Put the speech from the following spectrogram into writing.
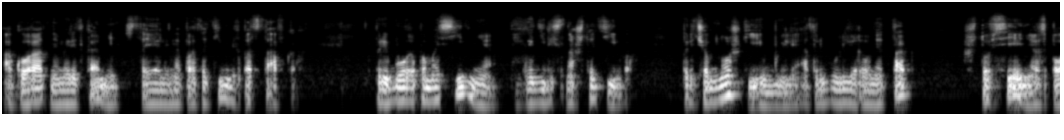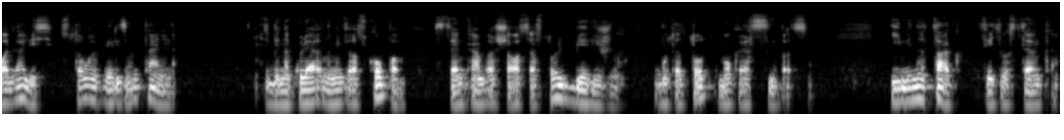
аккуратными рядками стояли на портативных подставках, Приборы помассивнее находились на штативах, причем ножки их были отрегулированы так, что все они располагались строго горизонтально. С бинокулярным микроскопом Стэнка обращался столь бережно, будто тот мог рассыпаться. «Именно так», — ответил Стэнка.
